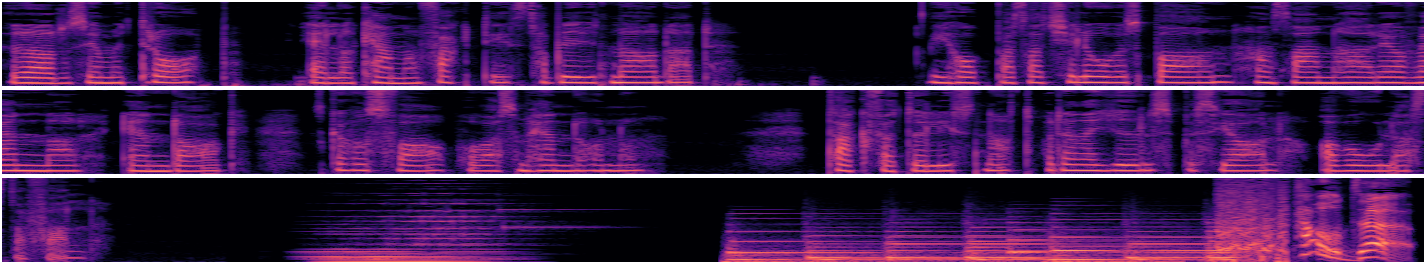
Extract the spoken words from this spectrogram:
Rör det sig om ett dråp? Eller kan han faktiskt ha blivit mördad? Vi hoppas att Kjell-Oves barn, hans anhöriga och vänner en dag ska få svar på vad som hände honom. Tack för att du har lyssnat på denna julspecial av Olösta fall. Hold up.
